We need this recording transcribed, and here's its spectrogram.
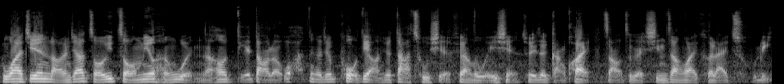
如果今天老人家走一走没有很稳，然后跌倒了，哇，那个就破掉，就大出血，非常的危险，所以就赶快找这个心脏外科来处理。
